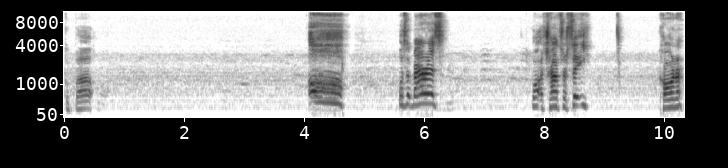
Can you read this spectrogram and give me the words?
Good ball. Oh! Was it Mahrez? What a chance for City. Corner.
